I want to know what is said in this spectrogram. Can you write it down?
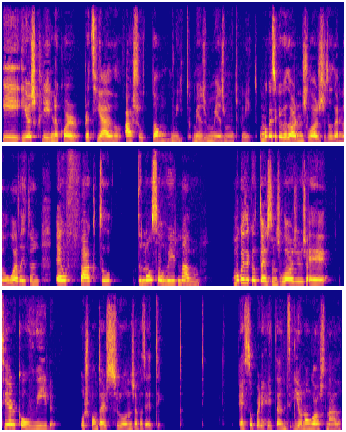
e, e, eu escolhi na cor prateado, acho tão bonito, mesmo, mesmo muito bonito. Uma coisa que eu adoro nos relógios do Daniel Wellington é o facto de não se ouvir nada. Uma coisa que eu detesto nos relógios é ter que ouvir os ponteiros de segundos a fazer tic, tac, tic, tac. É super irritante e eu não gosto nada.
